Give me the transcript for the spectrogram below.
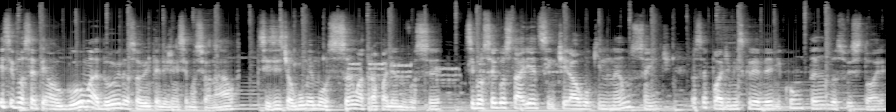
E se você tem alguma dúvida sobre inteligência emocional, se existe alguma emoção atrapalhando você, se você gostaria de sentir algo que não sente, você pode me escrever me contando a sua história.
